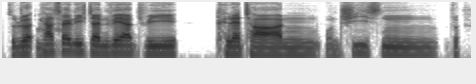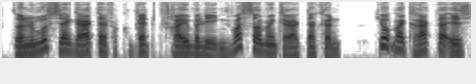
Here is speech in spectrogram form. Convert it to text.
So, du Mhm. hast halt nicht deinen Wert wie Klettern und Schießen, so, sondern du musst dir deinen Charakter einfach komplett frei überlegen. Was soll mein Charakter können? Jo, mein Charakter ist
